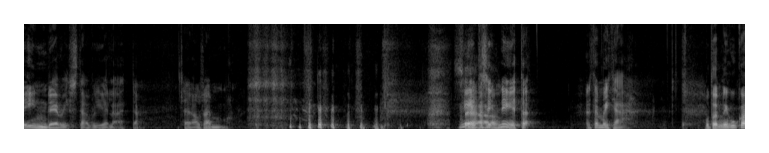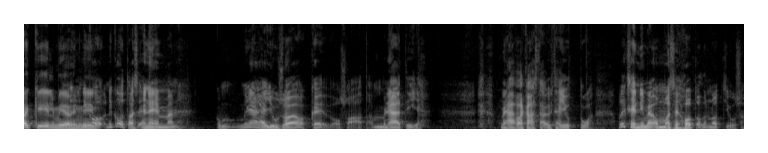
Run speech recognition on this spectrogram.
Tinderistä vielä, että se on semmoinen. niin, että, si, niin, että, että mitä? Mutta niin kuin kaikki ilmiöihin, niin Niko, Niko taisi enemmän, kun minä ja Juuso ei oikein osata. Minä tiedän. Minä rakastan yhtä juttua. Oliko se nimenomaan se hot or not, Juuso?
